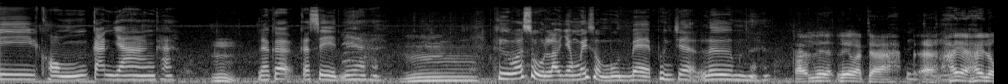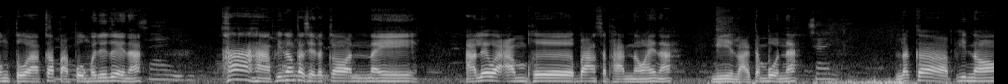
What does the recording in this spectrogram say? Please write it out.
มีของการยางค่ะ อืมแล้วก็เกษตรเนี่ยค่ะ อืมคือว่าศูนย์เรายังไม่สมบูรณ์แบบเพิ่งจะเริ่มนะคะก็เรียกเรียกว่าจะเอ่อให้ให้ลงตัวก็ปรับปรุงไปเรื่อยๆนะ ใช่ค่ะถ้าหากพี่น้องเกษตรกรในอ่าเรียกว่าอำเภอบางสะพานน้อยนะ มีหลายตำบลนะ ใช่แล้วก็พี่น้อง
